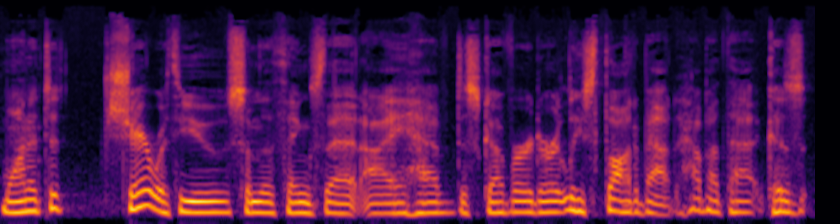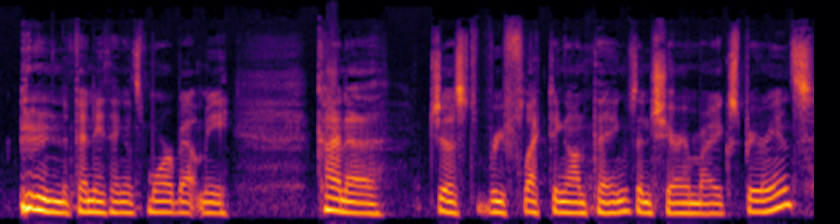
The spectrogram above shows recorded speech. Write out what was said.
wanted to share with you some of the things that I have discovered or at least thought about. How about that? Because if anything, it's more about me kind of just reflecting on things and sharing my experience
